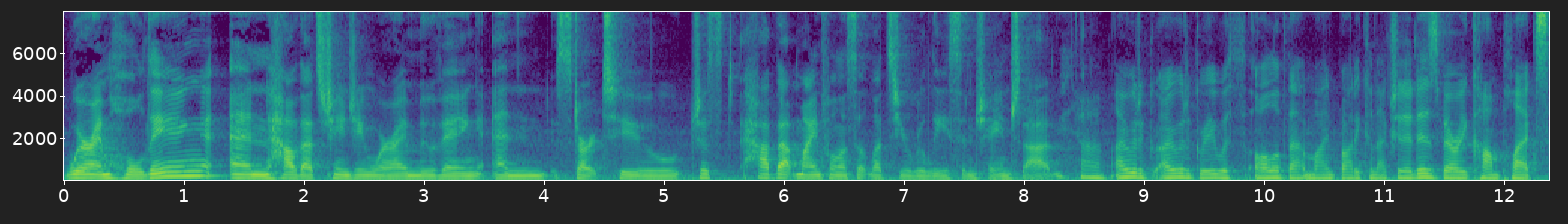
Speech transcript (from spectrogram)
where I'm holding and how that's changing where I'm moving and start to just have that mindfulness that lets you release and change that. Yeah, I would I would agree with all of that mind body connection. It is very complex,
